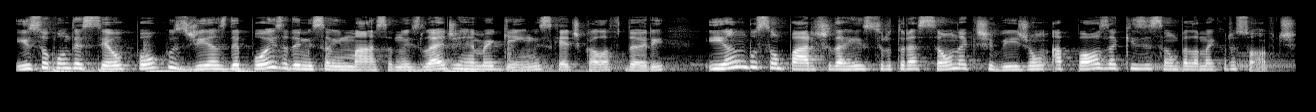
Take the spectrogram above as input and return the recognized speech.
Isso aconteceu poucos dias depois da demissão em massa no Sledgehammer Games, que é de Call of Duty, e ambos são parte da reestruturação da Activision após a aquisição pela Microsoft.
